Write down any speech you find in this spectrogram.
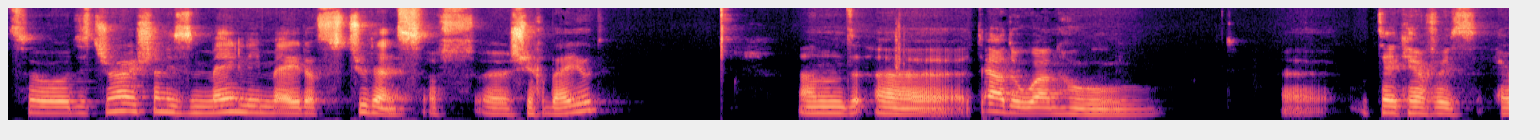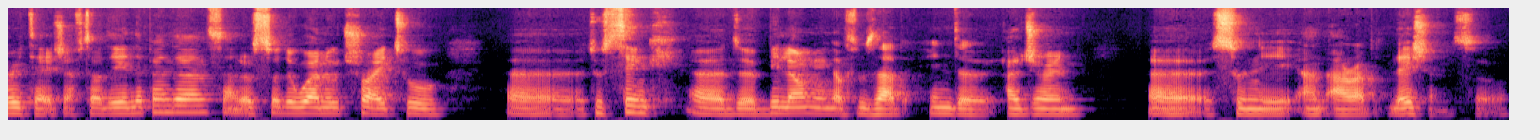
so this generation is mainly made of students of uh, Sheikh Bayoud, and uh, they are the one who uh, take care of his heritage after the independence, and also the one who tried to uh, to think uh, the belonging of Mzab in the Algerian Sunni and Arab nations. So,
